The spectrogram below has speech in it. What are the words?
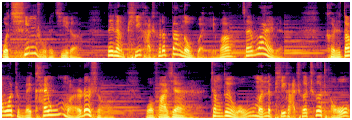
我清楚地记得，那辆皮卡车的半个尾巴在外面，可是当我准备开屋门的时候，我发现正对我屋门的皮卡车车头，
